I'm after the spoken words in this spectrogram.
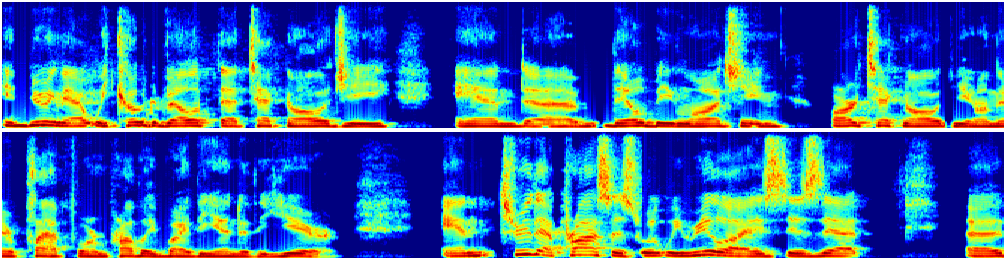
In doing that, we co developed that technology and uh, they'll be launching our technology on their platform probably by the end of the year. And through that process, what we realized is that uh,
